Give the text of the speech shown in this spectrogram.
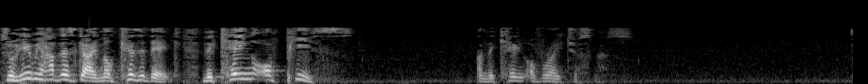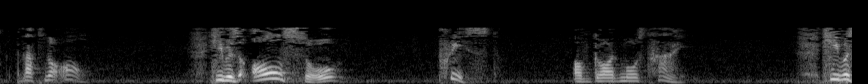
So here we have this guy, Melchizedek, the king of peace and the king of righteousness. But that's not all. He was also priest of God Most High. He was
